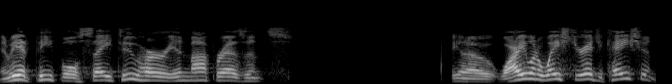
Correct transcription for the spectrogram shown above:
And we had people say to her in my presence, you know, why do you want to waste your education?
